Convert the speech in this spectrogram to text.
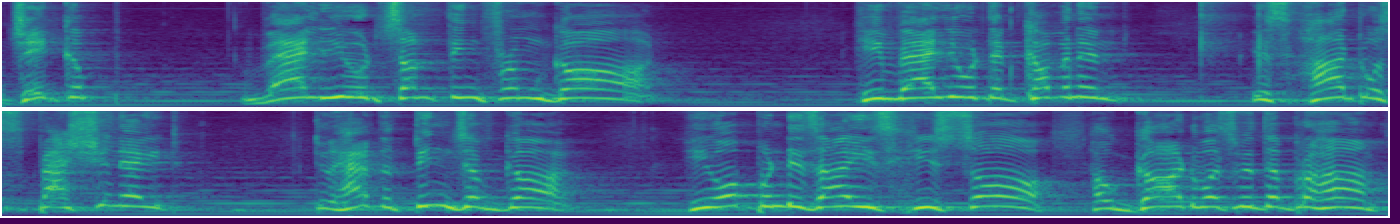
Jacob valued something from God. He valued that covenant. His heart was passionate to have the things of God. He opened his eyes. He saw how God was with Abraham,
